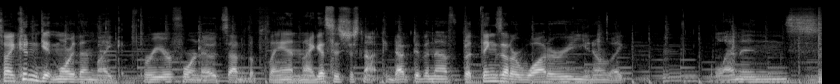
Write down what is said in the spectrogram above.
So I couldn't get more than like three or four notes out of the plant, and I guess it's just not conductive enough, but things that are watery, you know, like lemons.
